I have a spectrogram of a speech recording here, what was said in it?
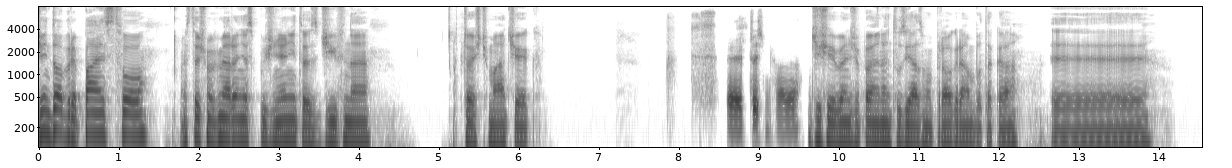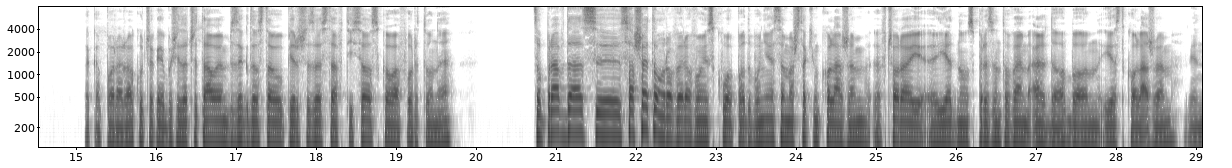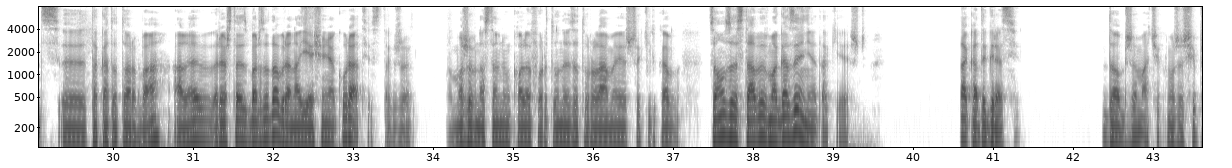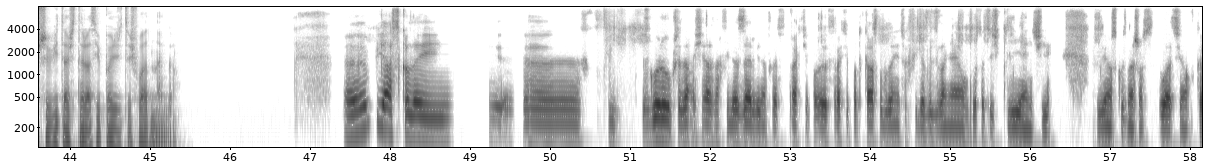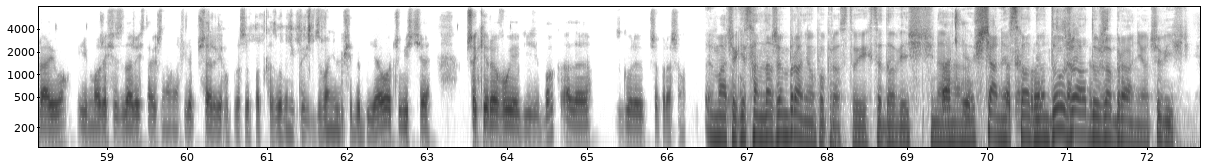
Dzień dobry Państwu. Jesteśmy w miarę niespóźnieni, to jest dziwne. Cześć Maciek. E, cześć Michale. Dzisiaj będzie pełen entuzjazmu program, bo taka yy, taka pora roku. Czekaj, bo się zaczytałem. Bzyk dostał pierwszy zestaw Tiso z koła Fortuny. Co prawda z y, saszetą rowerową jest kłopot, bo nie jestem aż takim kolarzem. Wczoraj jedną sprezentowałem Eldo, bo on jest kolarzem, więc y, taka to torba, ale reszta jest bardzo dobra, na jesień akurat jest, także może w następnym kole Fortuny zaturlamy jeszcze kilka... Są zestawy w magazynie takie jeszcze. Taka dygresja. Dobrze Maciek, możesz się przywitać teraz i powiedzieć coś ładnego. E, ja z kolei z góry uprzedzamy się na chwilę zerwie, na przykład w trakcie, w trakcie podcastu, bo do niej co chwilę wydzwaniają po prostu jacyś klienci w związku z naszą sytuacją w kraju i może się zdarzyć tak, że nam na chwilę przerwie po prostu podcast, bo będzie ktoś dzwonił i się dobijało. Oczywiście przekierowuję gdzieś w bok, ale z góry przepraszam. Maciek jest handlarzem bronią po prostu i chce dowieść na tak ścianę tak wschodnią dużo, dużo broni, oczywiście.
